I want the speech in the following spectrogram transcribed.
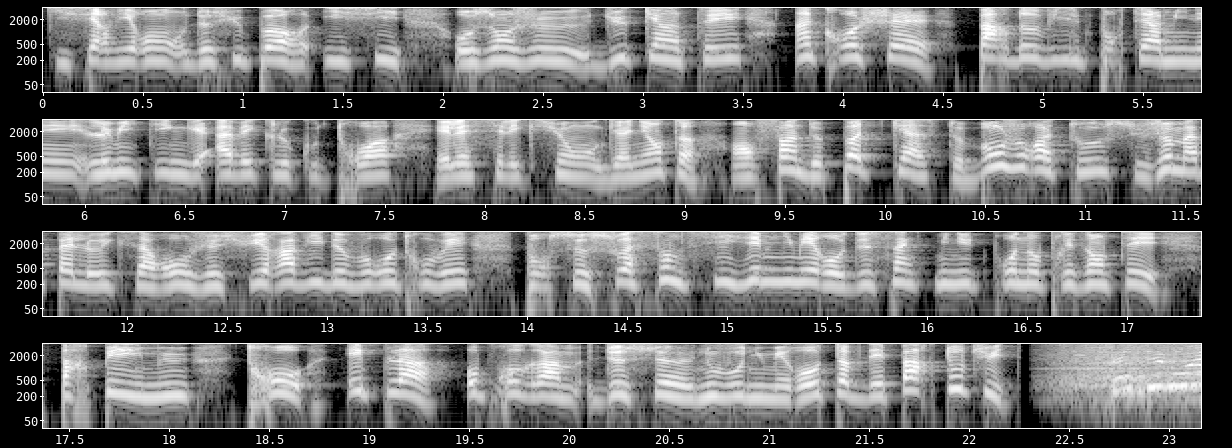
qui serviront de support ici aux enjeux du quintet. Un crochet par Deauville pour terminer le meeting avec le coup de 3 et la sélection gagnante en fin de podcast. Bonjour à tous, je m'appelle Loïc Sarro, je suis ravi de vous retrouver pour ce 66e numéro de 5 minutes prono présenté par PMU. Trop et plat au programme de ce nouveau numéro. Top départ tout de suite. Faites du bruit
